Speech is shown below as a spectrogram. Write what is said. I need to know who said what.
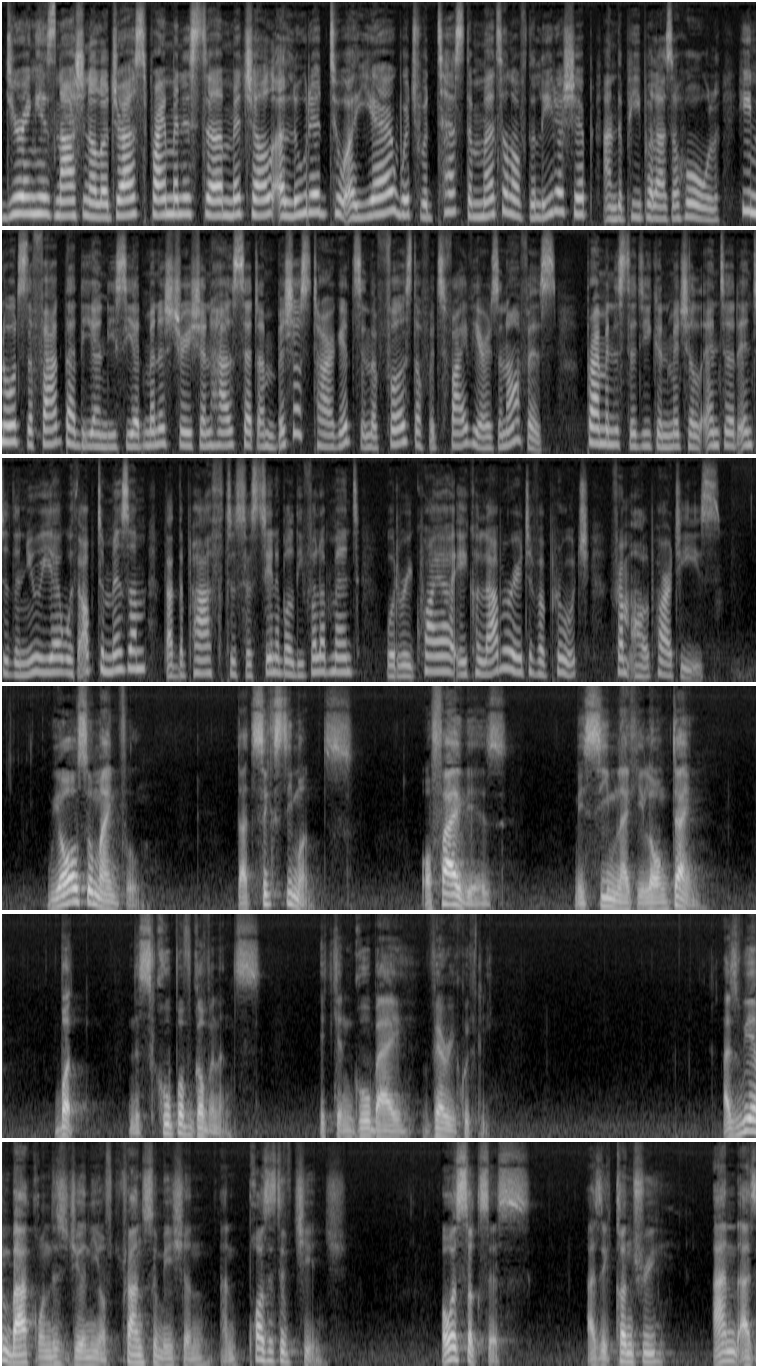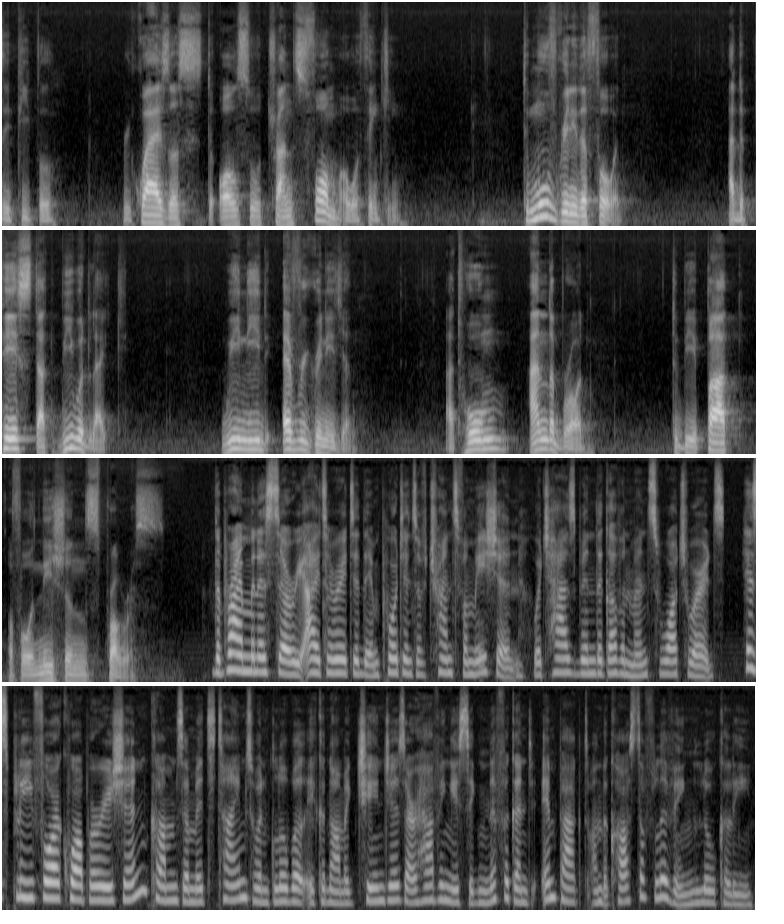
Speaker 1: During his national address, Prime Minister Mitchell alluded to a year which would test the mettle of the leadership and the people as a whole. He notes the fact that the NDC administration has set ambitious targets in the first of its five years in office. Prime Minister Dickon Mitchell entered into the new year with optimism that the path to sustainable development would require a collaborative approach from all parties.
Speaker 2: We are also mindful that 60 months or five years may seem like a long time but in the scope of governance, it can go by very quickly. As we embark on this journey of transformation and positive change, our success as a country and as a people requires us to also transform our thinking. To move Grenada forward at the pace that we would like, we need every Grenadian, at home and abroad, to be a part of our nation's progress.
Speaker 1: The Prime Minister reiterated the importance of transformation, which has been the government's watchwords. His plea for cooperation comes amid times when global economic changes are having a significant impact on the cost of living locally.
